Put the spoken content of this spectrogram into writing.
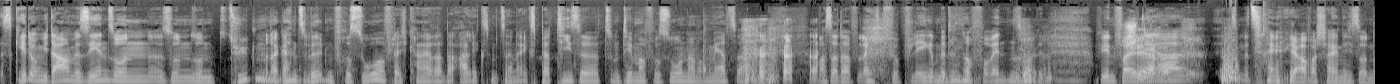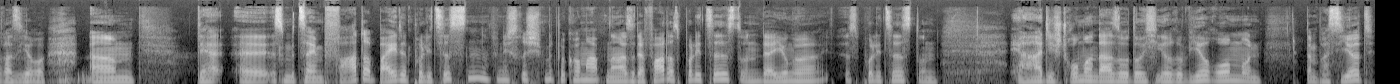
es geht irgendwie darum, wir sehen so einen, so, einen, so einen Typen mit einer ganz wilden Frisur. Vielleicht kann ja da der Alex mit seiner Expertise zum Thema Frisuren dann noch mehr sagen, was er da vielleicht für Pflegemittel noch verwenden sollte. Auf jeden Fall, Schere. der ist mit seinem, ja, wahrscheinlich so ein Rasierer. Ähm, der äh, ist mit seinem Vater beide Polizisten, wenn ich es richtig mitbekommen habe. Ne? Also der Vater ist Polizist und der Junge ist Polizist und ja, die stromern da so durch ihr Revier rum und dann passiert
